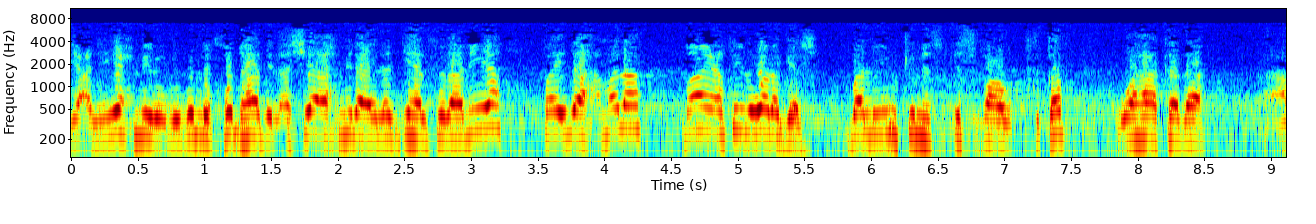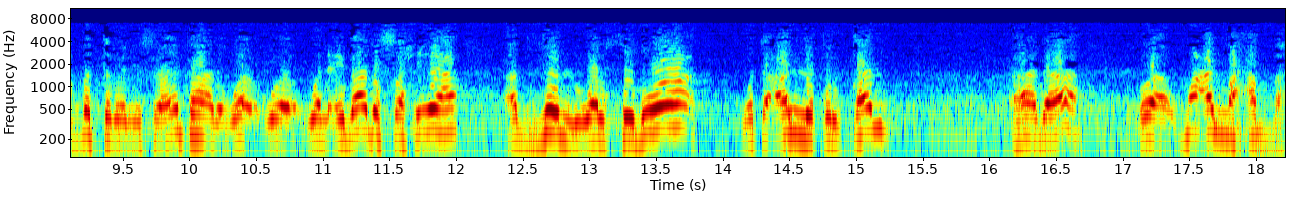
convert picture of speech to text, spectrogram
يعني يحمل ويقول له خذ هذه الأشياء احملها إلى الجهة الفلانية فإذا حملها ما يعطي له ولا قرش. بل يمكن يصبع كتف وهكذا عبدت بني إسرائيل. فهذا والعبادة الصحيحة الذل والخضوع وتعلق القلب هذا مع المحبة.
